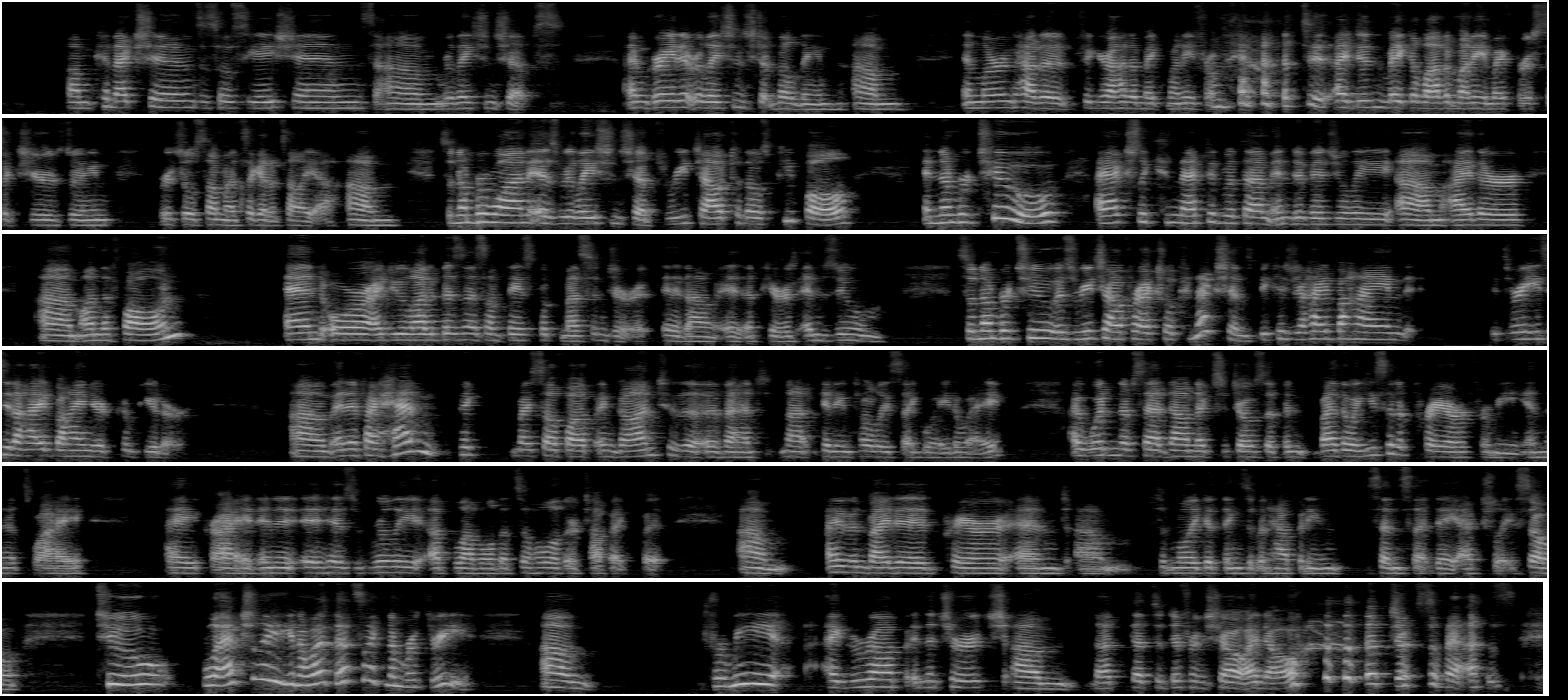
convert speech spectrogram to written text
um, connections, associations, um, relationships. I'm great at relationship building um, and learned how to figure out how to make money from that. I didn't make a lot of money in my first six years doing virtual summits, I got to tell you. Um, so, number one is relationships. Reach out to those people. And number two, I actually connected with them individually, um, either um, on the phone and or I do a lot of business on Facebook Messenger. It, um, it appears and Zoom. So number two is reach out for actual connections because you hide behind. It's very easy to hide behind your computer. Um, and if I hadn't picked myself up and gone to the event, not getting totally segued away, I wouldn't have sat down next to Joseph. And by the way, he said a prayer for me, and that's why I cried. And it, it has really up leveled. That's a whole other topic, but um, I've invited prayer and um, some really good things have been happening since that day, actually. So, two, well, actually, you know what? That's like number three. Um, for me, I grew up in the church. Um, that that's a different show, I know Joseph has.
